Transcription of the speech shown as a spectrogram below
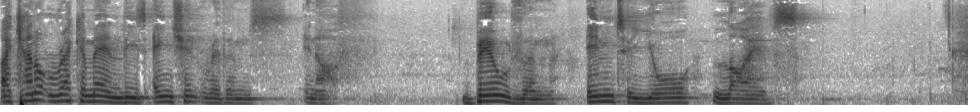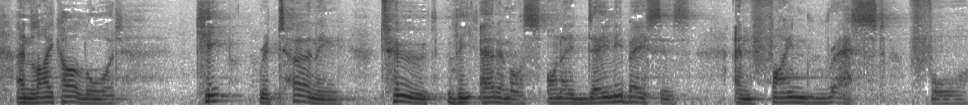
I cannot recommend these ancient rhythms enough. Build them into your lives. And like our Lord, keep returning to the eremos on a daily basis and find rest for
